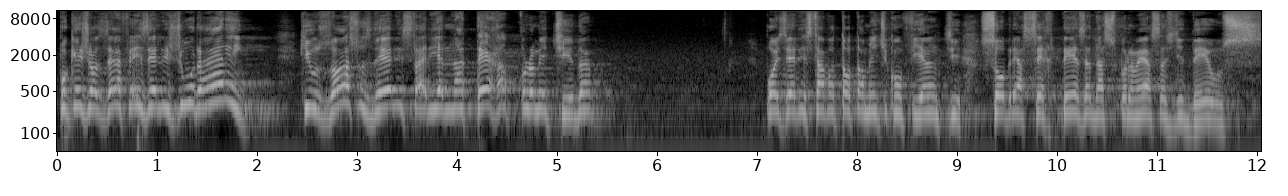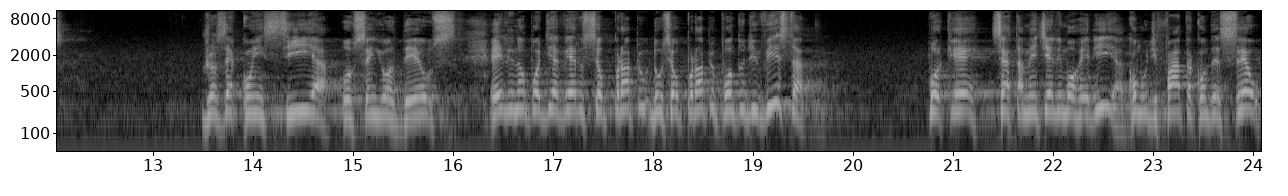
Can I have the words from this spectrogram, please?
Porque José fez eles jurarem que os ossos dele estariam na terra prometida, pois ele estava totalmente confiante sobre a certeza das promessas de Deus. José conhecia o Senhor Deus, ele não podia ver o seu próprio, do seu próprio ponto de vista, porque certamente ele morreria, como de fato aconteceu,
